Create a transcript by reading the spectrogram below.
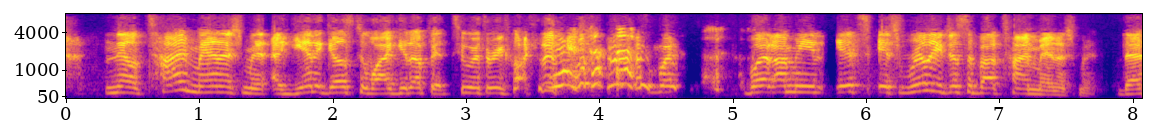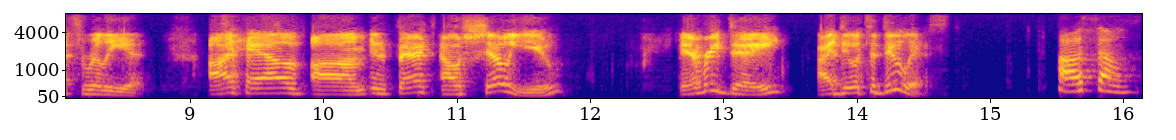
now time management again. It goes to why I get up at two or three o'clock. but but I mean, it's it's really just about time management. That's really it. I have, um, in fact, I'll show you. Every day, I do a to-do list. Awesome.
